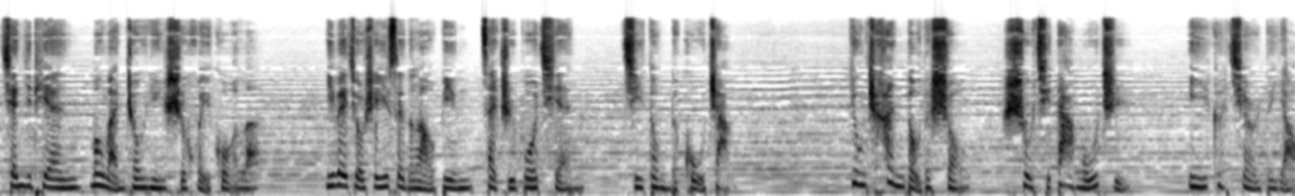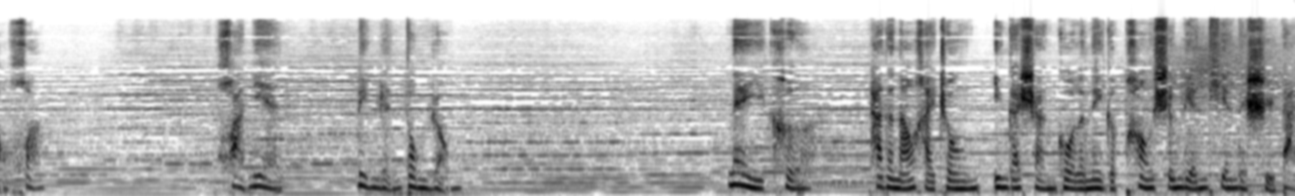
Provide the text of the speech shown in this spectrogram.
前几天，孟晚舟女士回国了，一位九十一岁的老兵在直播前激动的鼓掌，用颤抖的手竖起大拇指。一个劲儿的摇晃，画面令人动容。那一刻，他的脑海中应该闪过了那个炮声连天的时代，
